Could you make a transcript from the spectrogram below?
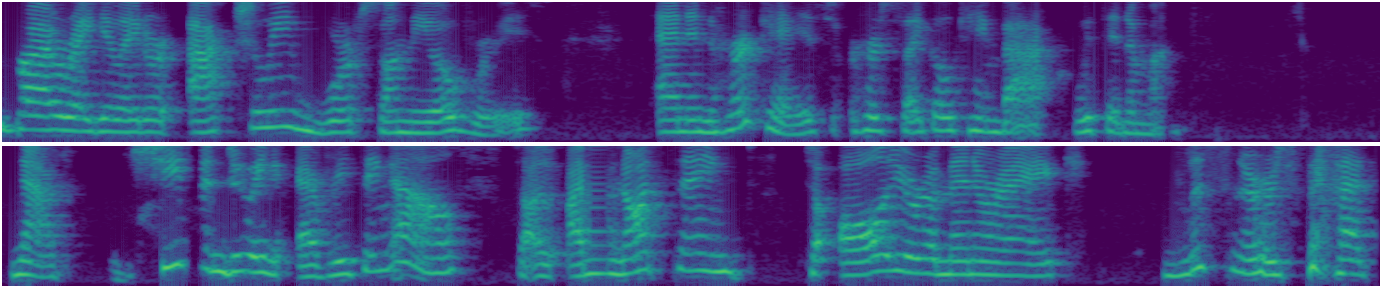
Bioregulator actually works on the ovaries. And in her case, her cycle came back within a month. Now, she'd been doing everything else. So I'm not saying to all your amenorrheic listeners that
